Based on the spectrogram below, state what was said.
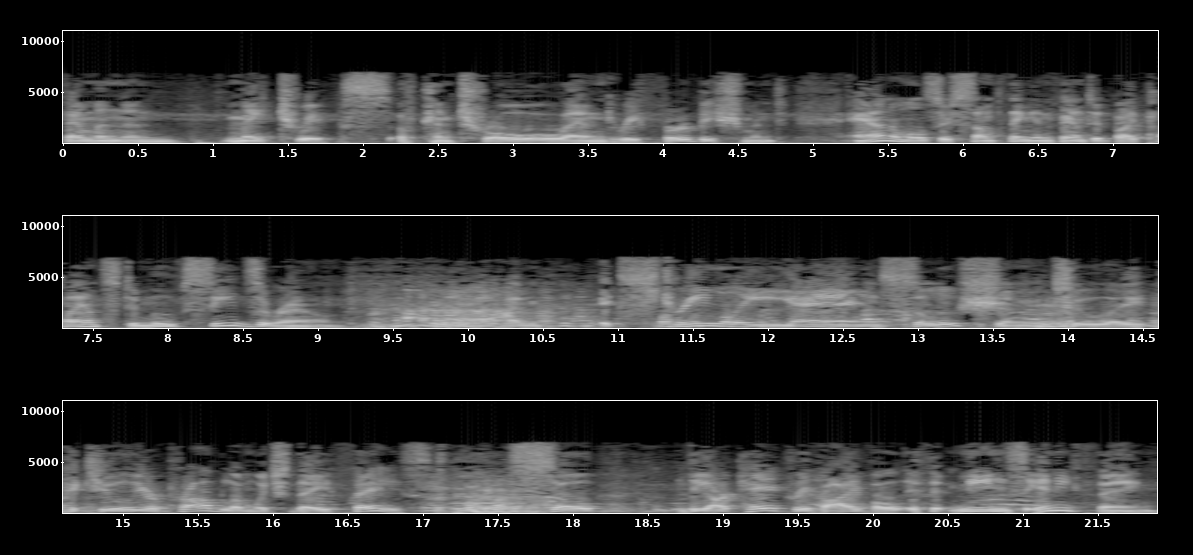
feminine matrix of control and refurbishment, animals are something invented by plants to move seeds around. An extremely yang solution to a peculiar problem which they faced. So the archaic revival, if it means anything,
